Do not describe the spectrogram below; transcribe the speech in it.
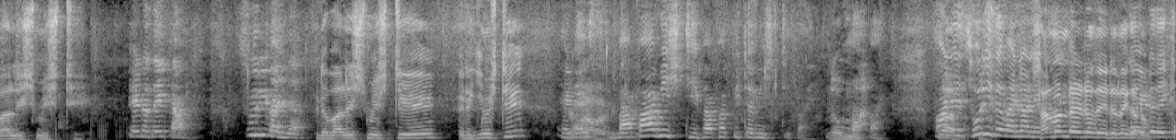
বালিশ মিষ্টি এটা দেখা বালিশ মিষ্টি এটা কি মিষ্টি এটা বাবা মিষ্টি বাবা পিঠা মিষ্টি পায় ও মা অনেক ছুরি দে ভাই না। সালমান এটা এটা দে কাটো। এটা দেখ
